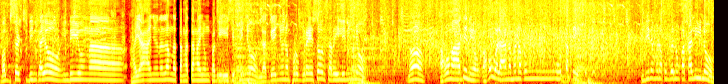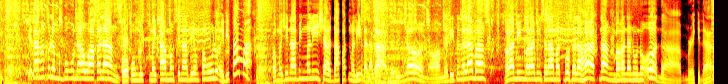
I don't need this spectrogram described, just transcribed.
mag-search din kayo. Hindi yung ah, hayaan nyo na lang na tanga-tanga yung pag-iisip ninyo. Lagyan nyo ng progreso ang sarili ninyo. No? Ako nga din eh. Ako wala naman akong utak eh. Hindi naman ako ganun katalino. Kailangan mo lang mag-uunawa ka lang. O kung may, may tamang sinabi ang Pangulo, eh di tama. Pag may sinabing mali siya, dapat mali talaga. Ganun yun. O hanggang dito na lamang. Maraming maraming salamat po sa lahat ng mga nanonood. Ah, break it down.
